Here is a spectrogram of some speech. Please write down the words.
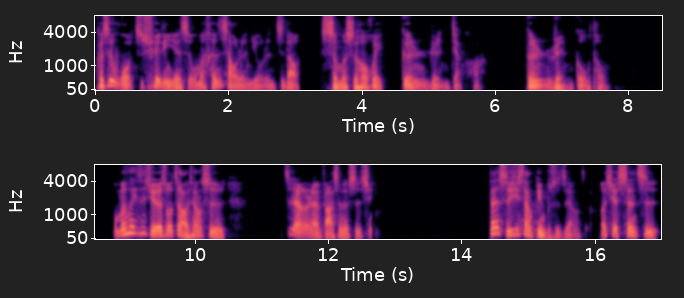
可是我只确定一件事：我们很少人有人知道什么时候会。跟人讲话，跟人沟通，我们会一直觉得说这好像是自然而然发生的事情，但实际上并不是这样子，而且甚至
